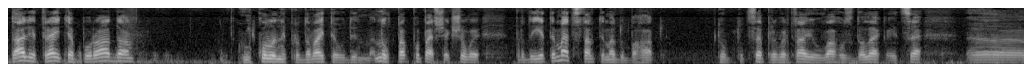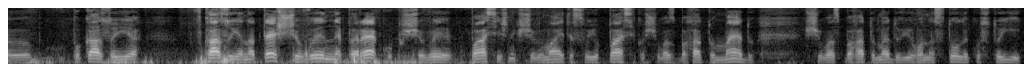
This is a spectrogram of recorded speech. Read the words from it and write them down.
Далі третя порада. Ніколи не продавайте один мед. Ну, по- по-перше, якщо ви продаєте мед, ставте меду багато. Тобто це привертає увагу здалека і це е, показує, вказує на те, що ви не перекуп, що ви пасічник, що ви маєте свою пасіку, що у вас багато меду, що у вас багато меду в його на столику стоїть.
